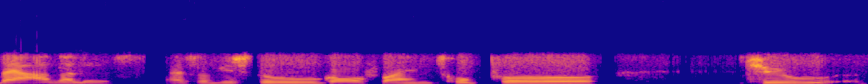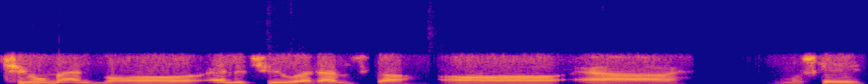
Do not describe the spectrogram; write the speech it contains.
være anderledes. Altså hvis du går fra en trup på 20, 20 mand, hvor alle 20 er danskere, og er måske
